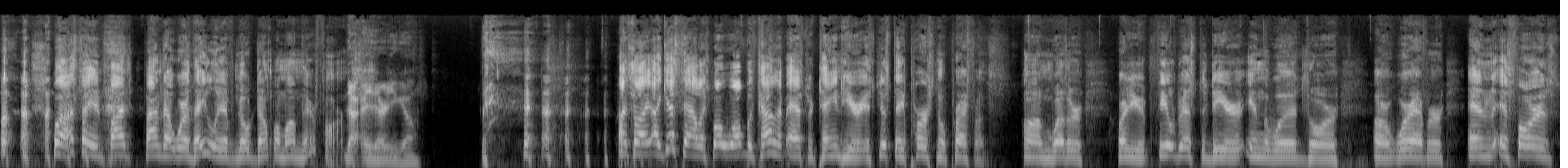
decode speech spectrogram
well, I say and find find out where they live and go dump them on their farm. there, there you go. So I, I guess, Alex, what, what we've kind of ascertained here is just a personal preference on whether whether you field dress the deer in the woods or or wherever. And as far as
